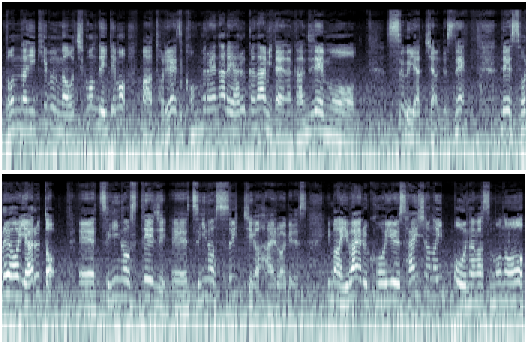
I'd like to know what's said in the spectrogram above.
ー、どんなに気分が落ち込んでいても、まあ、とりあえずこんぐらいならやるかな、みたいな感じで、もう、すぐやっちゃうんですね。で、それをやると、えー、次のステージ、えー、次のスイッチが入るわけです。今、いわゆるこういう最初の一歩を促すものを、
